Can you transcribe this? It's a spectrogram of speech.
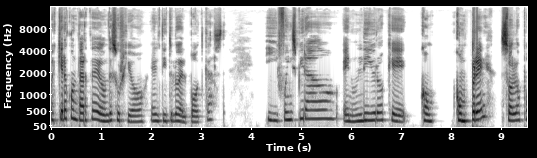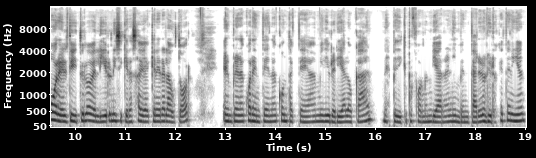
pues quiero contarte de dónde surgió el título del podcast y fue inspirado en un libro que compré solo por el título del libro, ni siquiera sabía quién era el autor. En plena cuarentena contacté a mi librería local, les pedí que por favor me enviaran el inventario de los libros que tenían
